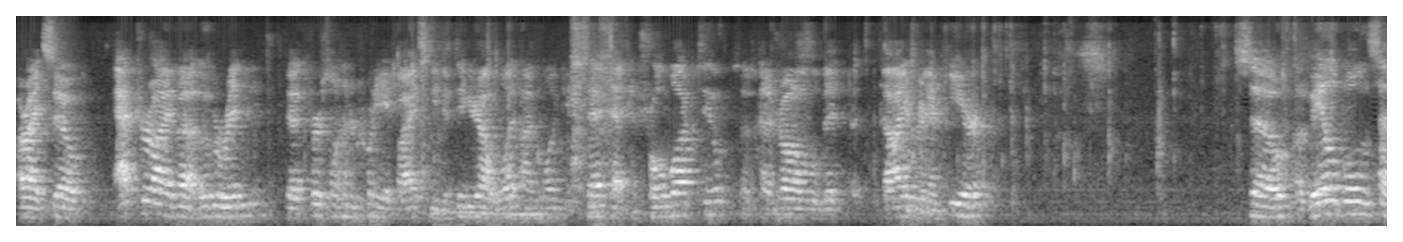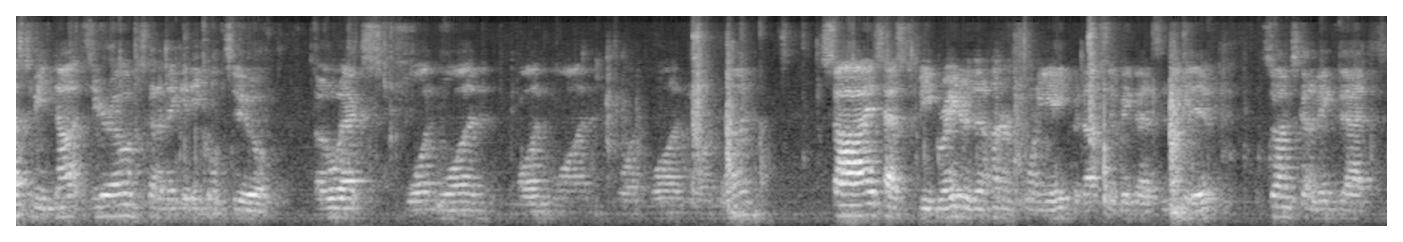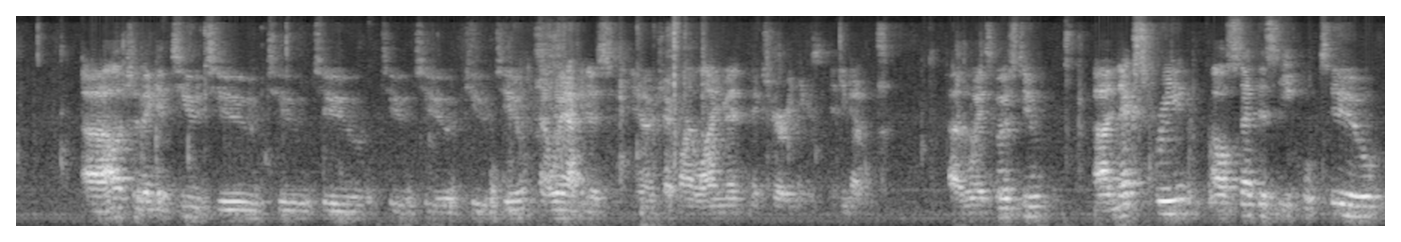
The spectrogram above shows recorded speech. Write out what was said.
All right, so after I've uh, that first 128 bytes, need to figure out what I'm going to set that control block to. So I'm just going to draw a little bit of diagram here. So available, this has to be not zero. I'm just going to make it equal to OX11111111. Size has to be greater than 128, but not so big that it's negative. So I'm just going to make that uh, I'll actually make it two, two, two, two, two, two, two, two. That way I can just, you know, check my alignment, make sure everything's ending up uh, the way it's supposed to. Uh, next free, I'll set this equal to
